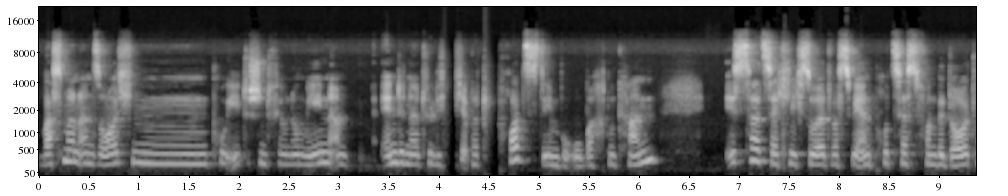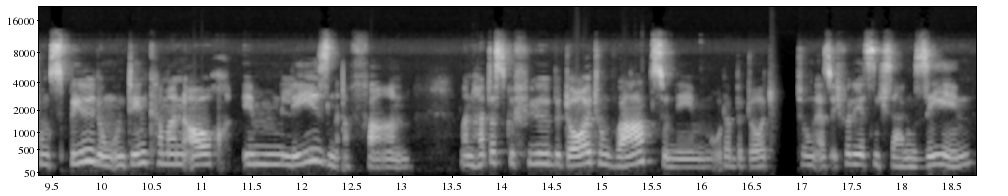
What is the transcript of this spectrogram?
Was man an solchen poetischen Phänomenen am Ende natürlich aber trotzdem beobachten kann, ist tatsächlich so etwas wie ein Prozess von Bedeutungsbildung und den kann man auch im Lesen erfahren. Man hat das Gefühl, Bedeutung wahrzunehmen oder Bedeutung, also ich würde jetzt nicht sagen sehen,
